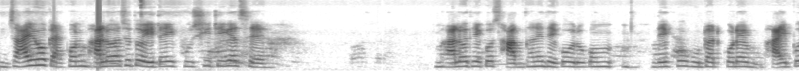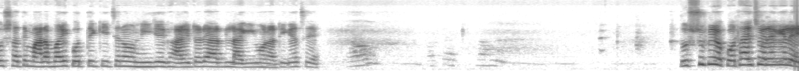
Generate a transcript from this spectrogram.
যাই হোক, এখন ভালো আছে তো, এটাই খুশি, ঠিক আছে? ভালো থেকো, সাবধানে থেকো, ওরকম দেখো হুটহাট করে ভাইপোর সাথে মারামারি করতে গিয়েছে না নিজের ঘাড়ে টাড়ে আর লাগিও না, ঠিক আছে? দুষ্টুপ্রিয় কোথায় চলে গেলে?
